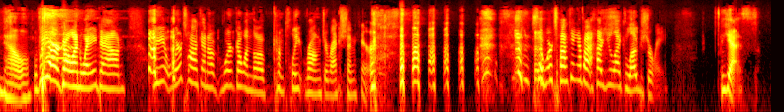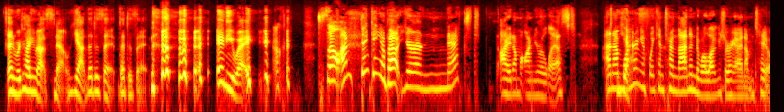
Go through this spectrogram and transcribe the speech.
no. We are going way down. We we're talking. uh, We're going the complete wrong direction here. so we're talking about how you like luxury. Yes. And we're talking about snow. Yeah, that is it. That is it. anyway. Okay. So I'm thinking about your next item on your list, and I'm wondering if we can turn that into a luxury item too.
